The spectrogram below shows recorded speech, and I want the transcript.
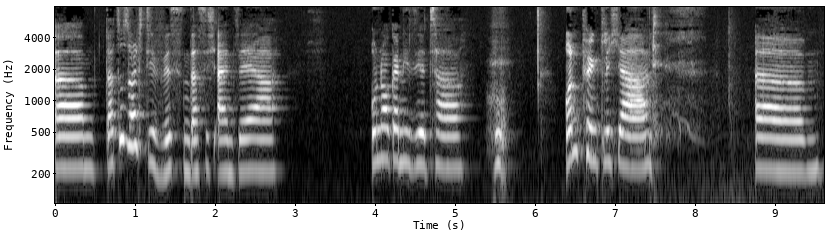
Ähm, dazu solltet ihr wissen, dass ich ein sehr unorganisierter, unpünktlicher, ähm,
